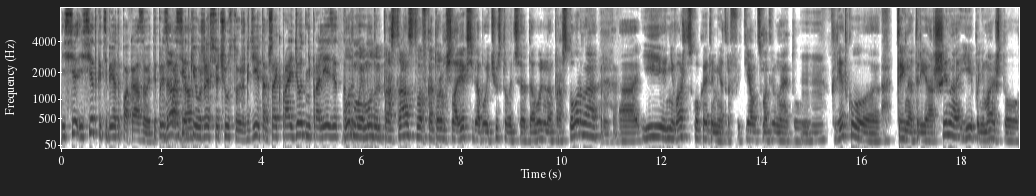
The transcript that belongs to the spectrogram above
И, се- и сетка тебе это показывает. Ты, в принципе, да, по сетке да. уже все чувствуешь, где там человек пройдет, не пролезет. Там... Вот мой модуль пространства, в котором человек себя будет чувствовать э, довольно просторно. Круто. А, и неважно, сколько это метров. Я вот смотрю на эту угу. клетку 3 э, на 3 аршина и понимаю, что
